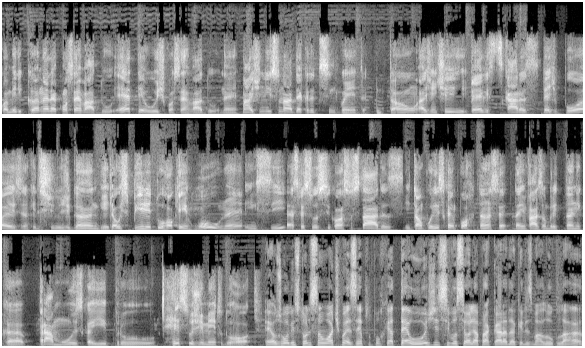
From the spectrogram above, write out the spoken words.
O americano era conservador, é até hoje conservador, né? Imagina isso na década de 50. Então a gente pega esses caras bad boys, aquele estilo de gangue, que é o espírito rock and roll, né? Em si, as pessoas ficam assustadas. Então por isso que a importância da invasão britânica pra música e pro ressurgimento do rock. É, os Rolling Stones são um ótimo exemplo porque até hoje, se você olhar pra cara daqueles malucos lá,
